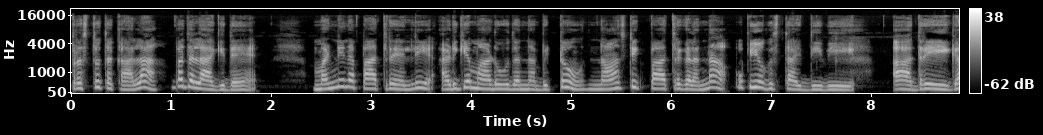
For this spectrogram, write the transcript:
ಪ್ರಸ್ತುತ ಕಾಲ ಬದಲಾಗಿದೆ. ಮಣ್ಣಿನ ಪಾತ್ರೆಯಲ್ಲಿ ಅಡಿಗೆ ಮಾಡುವುದನ್ನ ಬಿಟ್ಟು ನಾನ್ಸ್ಟಿಕ್ ಪಾತ್ರೆಗಳನ್ನು ಉಪಯೋಗಿಸ್ತಾ ಇದ್ದೀವಿ. ಆದರೆ ಈಗ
